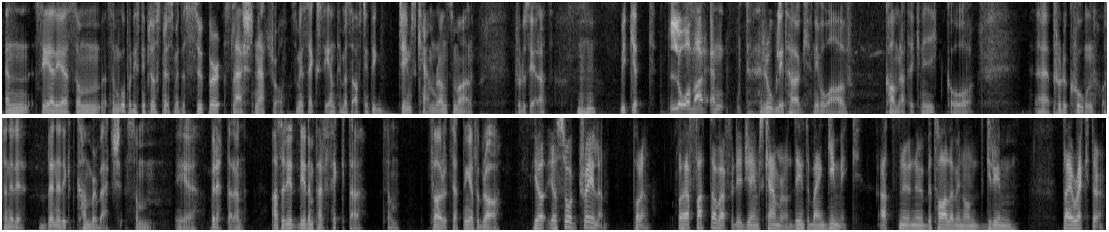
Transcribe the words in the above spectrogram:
En serie som, som går på Disney Plus nu som heter Super Slash Natural. Som är sex en timmes avsnitt. Det är James Cameron som har producerat. Vilket lovar en otroligt hög nivå av kamerateknik och eh, produktion. Och sen är det Benedict Cumberbatch som är berättaren. Alltså det, det är den perfekta liksom, förutsättningen för bra Jag, jag såg trailern på den. Och jag fattar varför det är James Cameron. Det är inte bara en gimmick. Att nu, nu betalar vi någon grym director.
